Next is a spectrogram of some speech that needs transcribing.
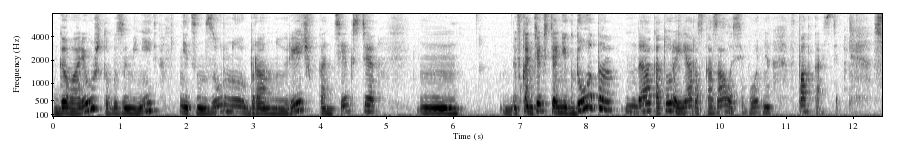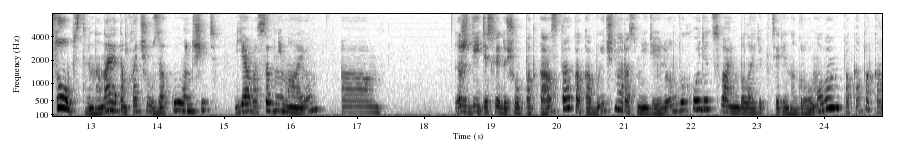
говорю, чтобы заменить нецензурную бранную речь в контексте в контексте анекдота, да, который я рассказала сегодня в подкасте. Собственно, на этом хочу закончить. Я вас обнимаю. Ждите следующего подкаста. Как обычно, раз в неделю он выходит. С вами была Екатерина Громова. Пока-пока.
